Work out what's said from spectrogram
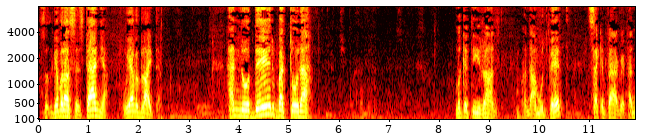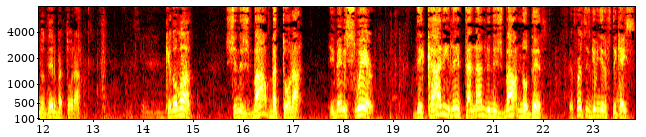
So the Gemara says, Tanya, we have a Braita. Hanoder Batorah. Look at the Ran on the Amud Bet, second paragraph. Hanoder Batorah. כלומר, שנשבע בתורה, he made a swear, דקארי לתנן לנשבע נודר. First he's giving you the, the case.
